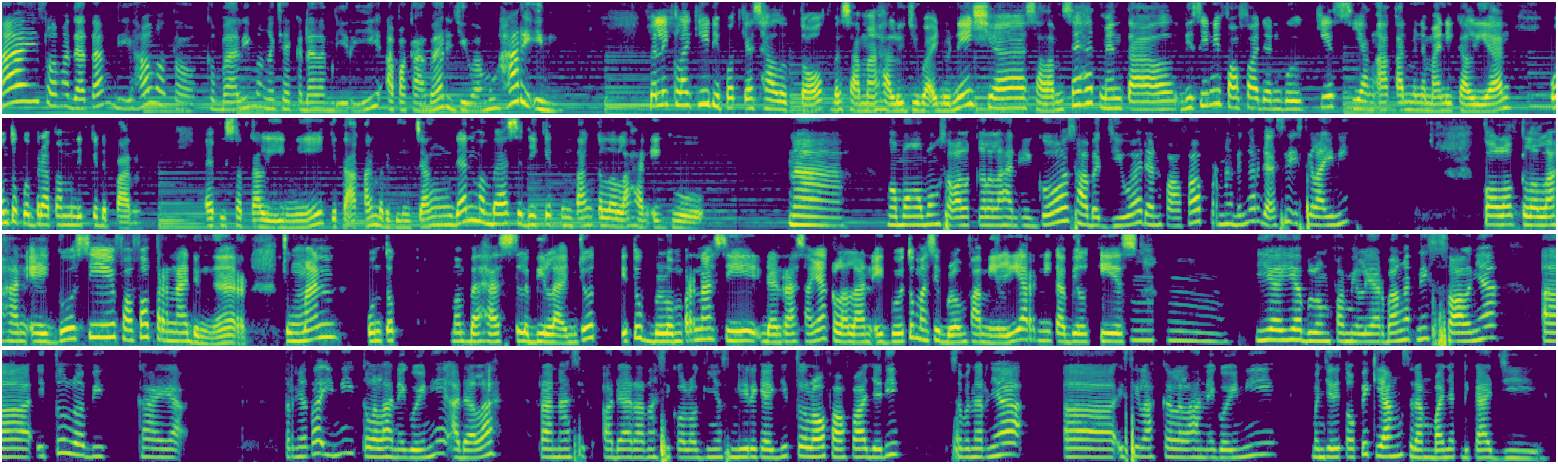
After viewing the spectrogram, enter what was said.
Hai, selamat datang di Halo Talk. Kembali mengecek ke dalam diri, apa kabar jiwamu hari ini? Balik lagi di podcast Halo Talk bersama Halo Jiwa Indonesia. Salam sehat mental. Di sini Fafa dan Bulkis yang akan menemani kalian untuk beberapa menit ke depan. Episode kali ini kita akan berbincang dan membahas sedikit tentang kelelahan ego. Nah, ngomong-ngomong soal kelelahan ego, sahabat jiwa dan Fafa pernah dengar gak sih istilah ini? Kalau kelelahan ego sih Fafa pernah dengar. Cuman untuk membahas lebih lanjut itu belum pernah sih dan rasanya kelelahan ego itu masih belum familiar nih Kak Bilkis. Hmm, iya iya belum familiar banget nih soalnya uh, itu lebih kayak ternyata ini kelelahan ego ini adalah ranah ada ranah psikologinya sendiri kayak gitu loh Fafa. Jadi sebenarnya uh, istilah kelelahan ego ini menjadi topik yang sedang banyak dikaji.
